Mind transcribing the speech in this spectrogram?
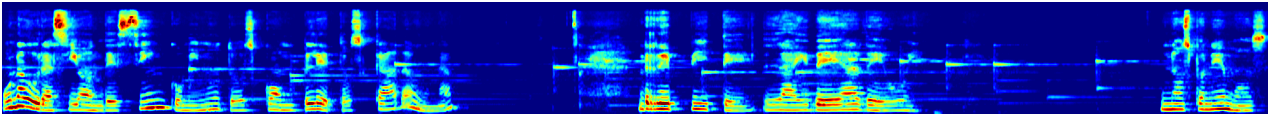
una duración de cinco minutos completos cada una, repite la idea de hoy. Nos ponemos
